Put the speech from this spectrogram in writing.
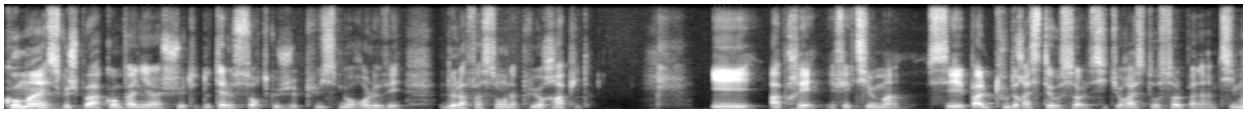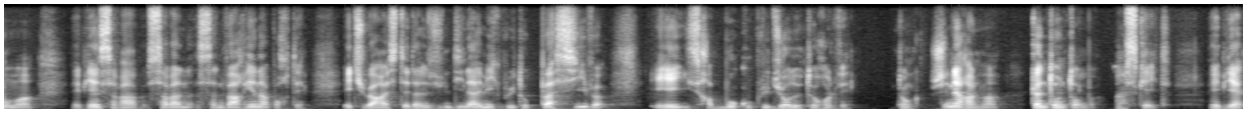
Comment est-ce que je peux accompagner la chute de telle sorte que je puisse me relever de la façon la plus rapide? Et après, effectivement, c'est pas le tout de rester au sol. Si tu restes au sol pendant un petit moment, eh bien ça, va, ça, va, ça ne va rien apporter. Et tu vas rester dans une dynamique plutôt passive et il sera beaucoup plus dur de te relever. Donc généralement, quand on tombe en skate, eh bien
